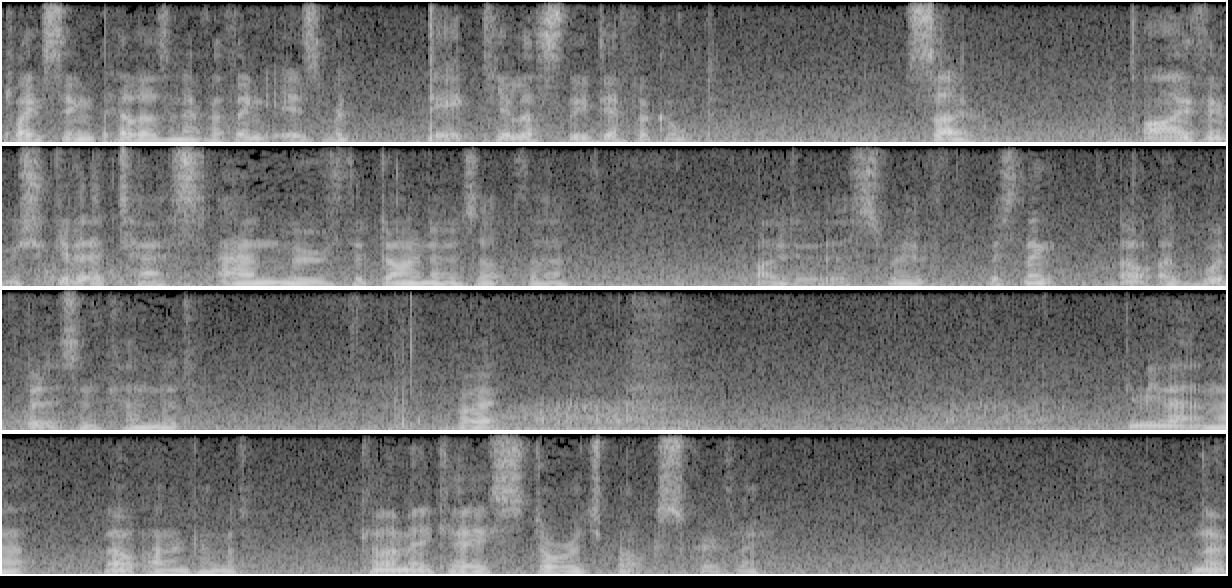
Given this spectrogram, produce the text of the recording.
placing pillars and everything is ridiculously difficult. So, I think we should give it a test and move the dinos up there. I do this with this thing. Oh, I would, but it's encumbered. Right. Give me that and that. Oh, I'm encumbered. Can I make a storage box quickly? No,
